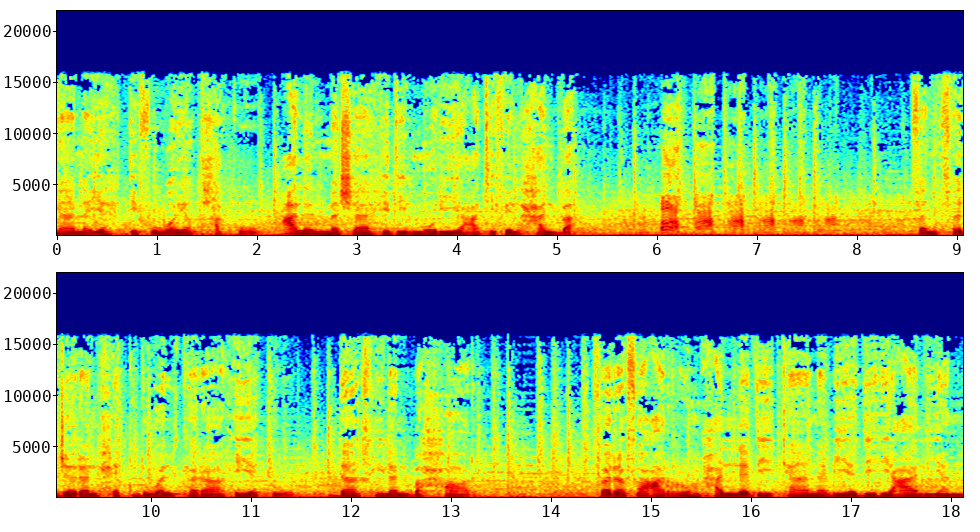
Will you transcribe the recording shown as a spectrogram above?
كان يهتف ويضحك على المشاهد المريعة في الحلبة. فانفجر الحقد والكراهية داخل البحار. فرفع الرمح الذي كان بيده عاليا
